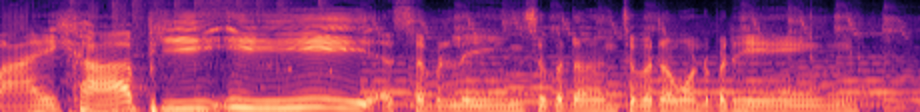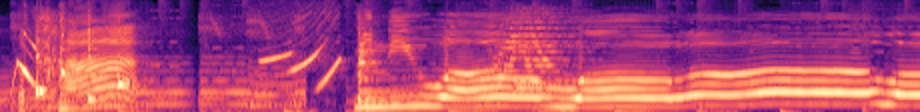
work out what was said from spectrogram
ม้ครับพีอีสบลิงสบดนสบดนปะเทงปะทะมินิวอลวอลวอ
